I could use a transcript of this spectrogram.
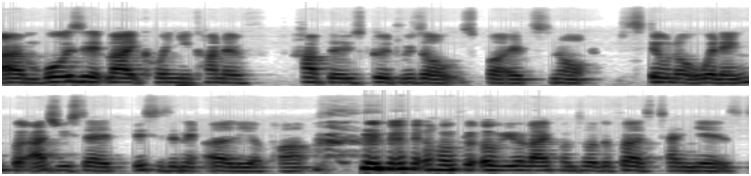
Um, what was it like when you kind of have those good results, but it's not still not winning? But as you said, this is in the earlier part of, of your life until the first 10 years.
